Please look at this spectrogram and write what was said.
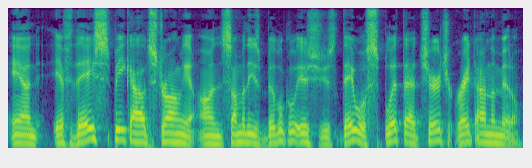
And if they speak out strongly on some of these biblical issues, they will split that church right down the middle.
